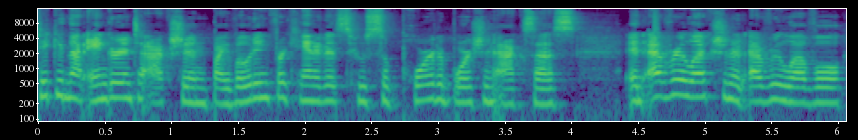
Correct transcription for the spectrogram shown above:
taking that anger into action by voting for candidates who support abortion access in every election at every level,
